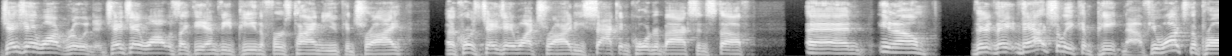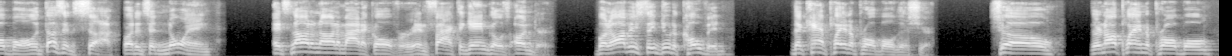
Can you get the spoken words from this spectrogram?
J.J. Watt ruined it. J.J. Watt was like the MVP the first time that you could try. And of course, J.J. Watt tried. He's sacking quarterbacks and stuff. And you know, they they they actually compete now. If you watch the Pro Bowl, it doesn't suck, but it's annoying it's not an automatic over. In fact, the game goes under. But obviously, due to COVID, they can't play in a Pro Bowl this year. So they're not playing the Pro Bowl.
